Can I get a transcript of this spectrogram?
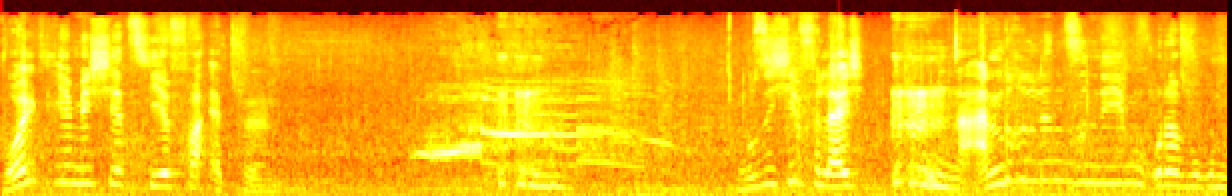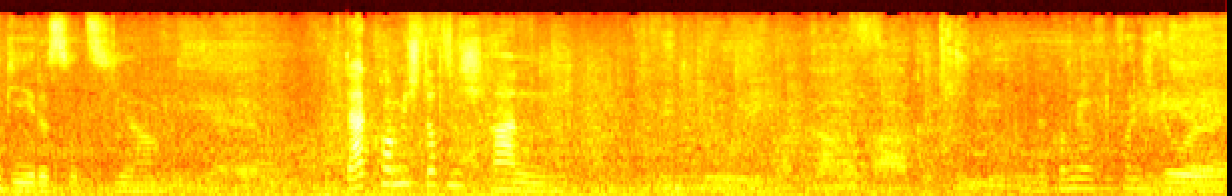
Wollt ihr mich jetzt hier veräppeln? Muss ich hier vielleicht eine andere Linse nehmen oder worum geht es jetzt hier? Da komme ich doch nicht ran. Da komme ich auf nicht durch.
